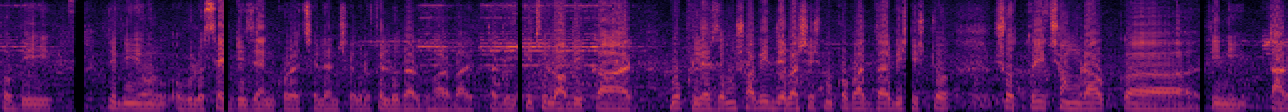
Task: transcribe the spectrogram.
ছবি। যিনি ওগুলো সেট ডিজাইন করেছিলেন, সেগুলো ফেলুদার ঘর বা ইত্যাদি, কিছু লবি কার্ড বুকলেস এবং সবই দেবাশিস মুখোপাধ্যায় বিশিষ্ট সত্যজিৎ সংগ্রাহক তিনি তার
